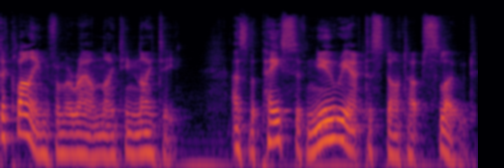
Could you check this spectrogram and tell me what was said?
declined from around 1990 as the pace of new reactor startups slowed.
